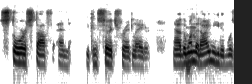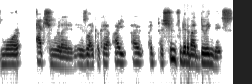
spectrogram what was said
store stuff and you can search for it later. Now, the one that I needed was more action related. Is like, okay, I, I I shouldn't forget about doing this,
